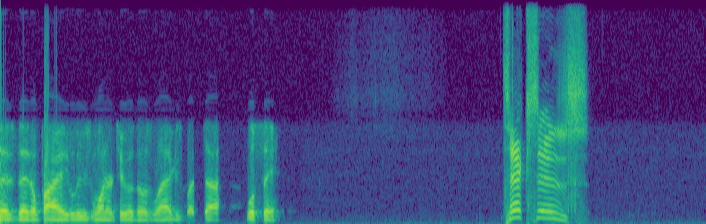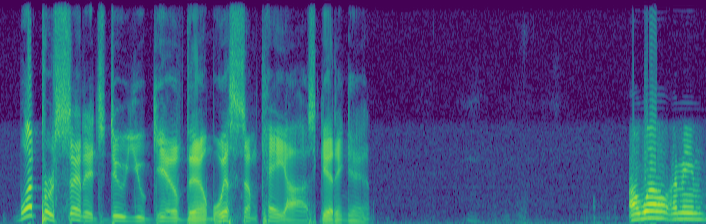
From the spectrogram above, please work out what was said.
says that he'll probably lose one or two of those legs, but uh, we'll see. Texas, what percentage do you give them with some chaos getting in? Uh, well, I mean,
